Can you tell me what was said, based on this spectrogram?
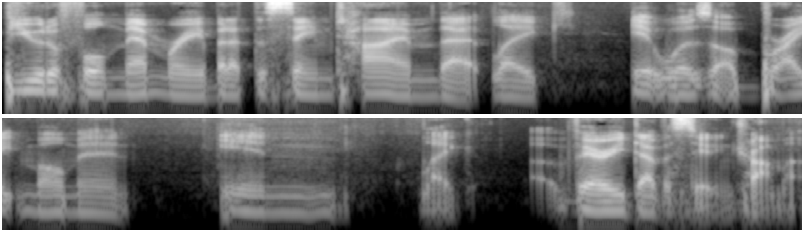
beautiful memory, but at the same time that like it was a bright moment in like very devastating trauma.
